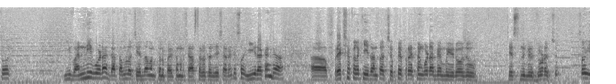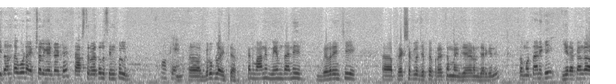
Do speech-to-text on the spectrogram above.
సో ఇవన్నీ కూడా గతంలో చేద్దాం అనుకున్న ప్రయత్నం మన శాస్త్రవేత్తలు చేశారంటే సో ఈ రకంగా ప్రేక్షకులకి ఇదంతా చెప్పే ప్రయత్నం కూడా మేము ఈరోజు చేస్తుంది మీరు చూడొచ్చు. సో ఇదంతా కూడా యాక్చువల్గా ఏంటంటే శాస్త్రవేత్తలు సింపుల్ ఓకే గ్రూప్లో ఇచ్చారు. కానీ మనం మేము దాన్ని వివరించి ప్రేక్షకులు చెప్పే ప్రయత్నం మేము చేయడం జరిగింది. సో మొత్తానికి ఈ రకంగా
